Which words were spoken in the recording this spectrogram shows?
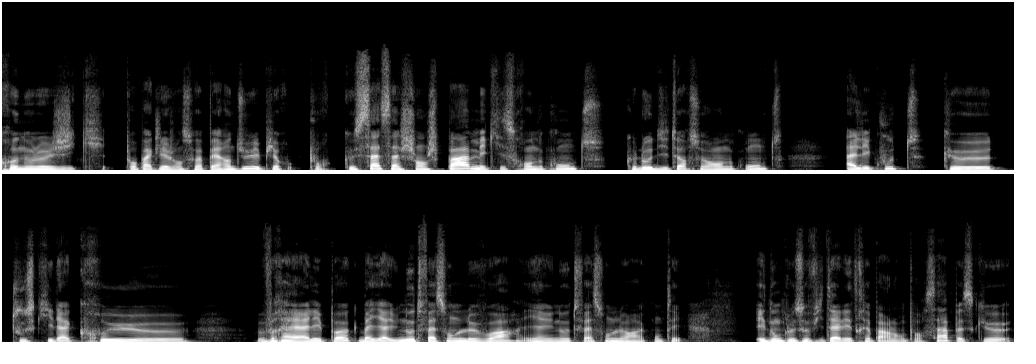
chronologique pour pas que les gens soient perdus et puis pour que ça, ça change pas, mais qu'ils se rendent compte, que l'auditeur se rende compte à l'écoute que tout ce qu'il a cru euh, vrai à l'époque, bah, il y a une autre façon de le voir, il y a une autre façon de le raconter. Et donc le Sofitel est très parlant pour ça parce que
